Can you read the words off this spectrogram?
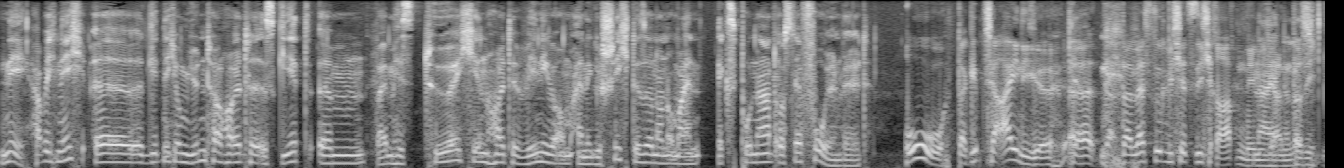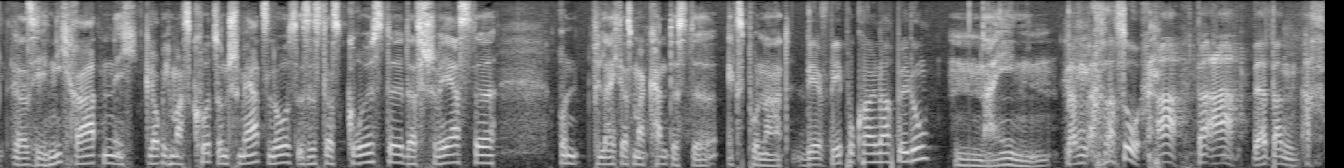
Nee, habe ich nicht. Äh, geht nicht um Jünter heute. Es geht ähm, beim Histörchen heute weniger um eine Geschichte, sondern um ein Exponat aus der Fohlenwelt. Oh, da gibt es ja einige. Äh, da, da, lässt du mich jetzt nicht raten, nehme Nein, ich an. Lass ich, lass ich nicht raten. Ich glaube, ich mache es kurz und schmerzlos. Es ist das größte, das schwerste und vielleicht das markanteste Exponat. DFB-Pokalnachbildung? Nein. Dann, ach, ach, so, ah, da, ah, dann, ach,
